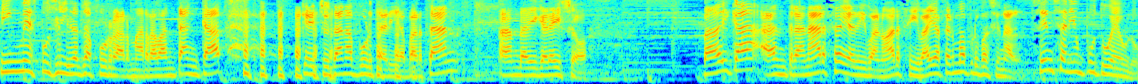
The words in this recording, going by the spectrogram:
tinc més possibilitats de forrar-me rebentant caps que xutant a porteria. Per tant, em dedicaré a això. Va dedicar a entrenar-se i a dir, bueno, ara sí, vaig a fer-me professional, sense ni un puto euro.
